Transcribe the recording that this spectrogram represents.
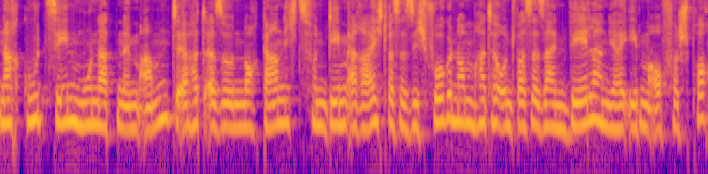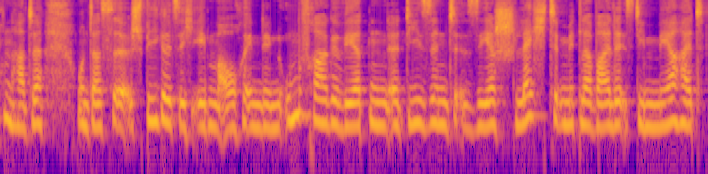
Nach gut zehn Monaten im Amt. Er hat also noch gar nichts von dem erreicht, was er sich vorgenommen hatte und was er seinen Wählern ja eben auch versprochen hatte. Und das äh, spiegelt sich eben auch in den Umfragewerten. Äh, die sind sehr schlecht. Mittlerweile ist die Mehrheit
